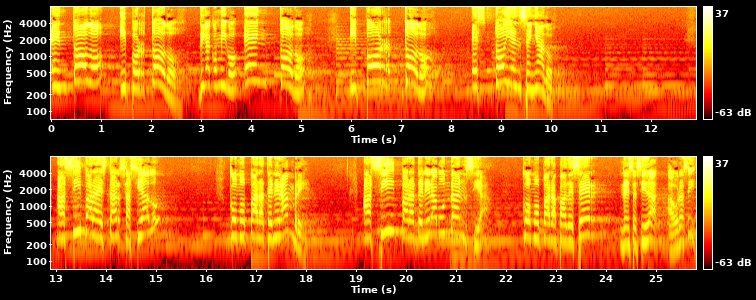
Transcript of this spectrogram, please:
En todo y por todo. Diga conmigo, en todo y por todo estoy enseñado. Así para estar saciado como para tener hambre. Así para tener abundancia como para padecer necesidad. Ahora sí,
